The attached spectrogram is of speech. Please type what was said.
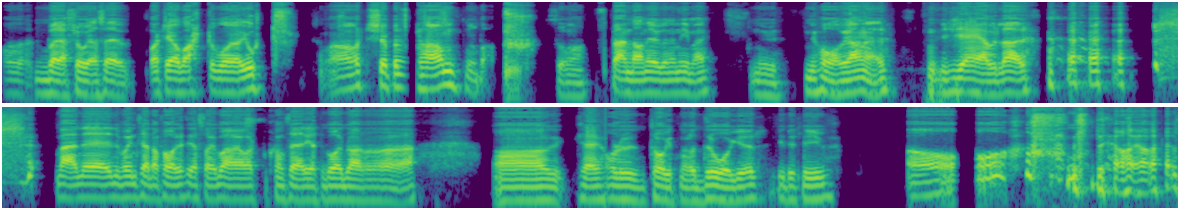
och börjar fråga sig vart jag har varit och vad jag har gjort. Jag har varit i Köpenhamn. Och bara, pff, så spände han ögonen i mig. Nu, nu har vi han här. Jävlar. Men eh, det var inte så jävla farligt. Jag sa ju bara att jag har varit på konsert i Göteborg. Bla, bla, bla. Ja, okej. Har du tagit några droger i ditt liv? Ja, det har jag väl.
